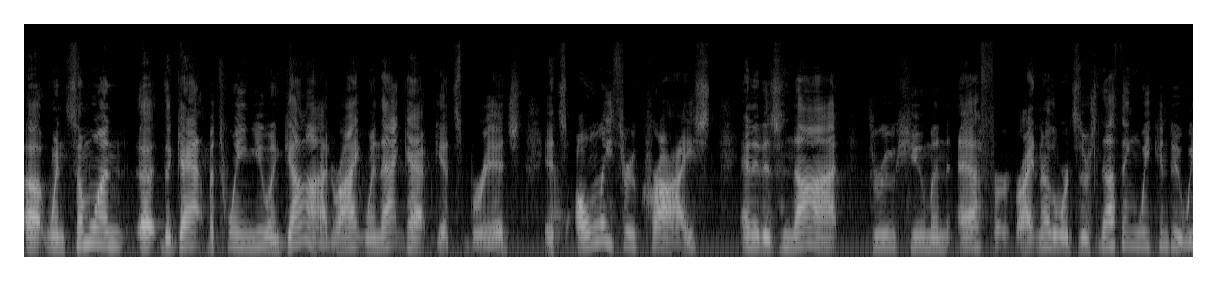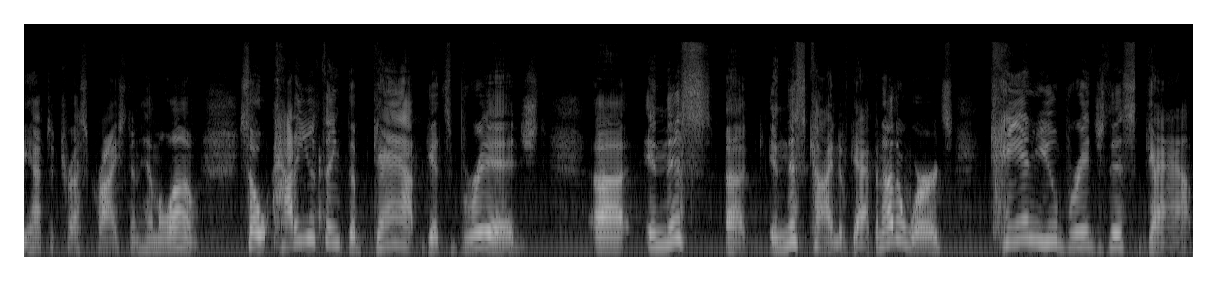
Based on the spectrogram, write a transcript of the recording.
uh, when someone, uh, the gap between you and God, right, when that gap gets bridged, it's only through Christ and it is not through human effort, right? In other words, there's nothing we can do. We have to trust Christ and Him alone. So, how do you think the gap gets bridged uh, in this uh, in this kind of gap? In other words, can you bridge this gap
